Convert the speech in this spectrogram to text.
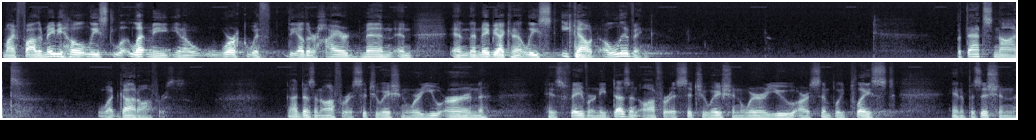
my father, maybe he'll at least let me, you know, work with the other hired men and, and then maybe I can at least eke out a living. But that's not what God offers. God doesn't offer a situation where you earn his favor, and he doesn't offer a situation where you are simply placed in a position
